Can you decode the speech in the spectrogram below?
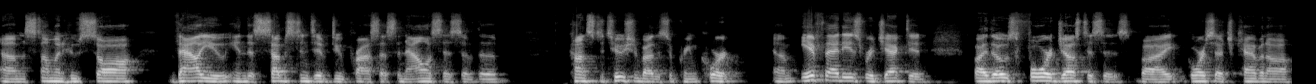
um, someone who saw value in the substantive due process analysis of the Constitution by the Supreme Court. Um, if that is rejected by those four justices, by Gorsuch, Kavanaugh,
